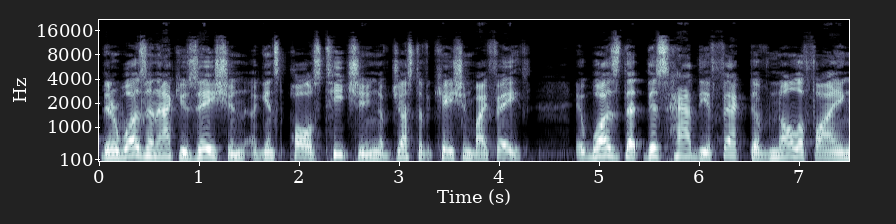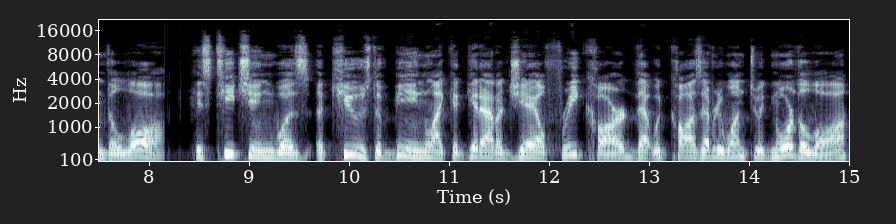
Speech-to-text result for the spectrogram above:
There was an accusation against Paul's teaching of justification by faith. It was that this had the effect of nullifying the law. His teaching was accused of being like a get out of jail free card that would cause everyone to ignore the law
